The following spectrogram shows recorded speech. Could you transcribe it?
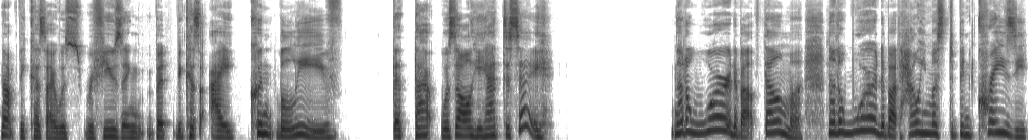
Not because I was refusing, but because I couldn't believe that that was all he had to say. Not a word about Thelma, not a word about how he must have been crazy,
